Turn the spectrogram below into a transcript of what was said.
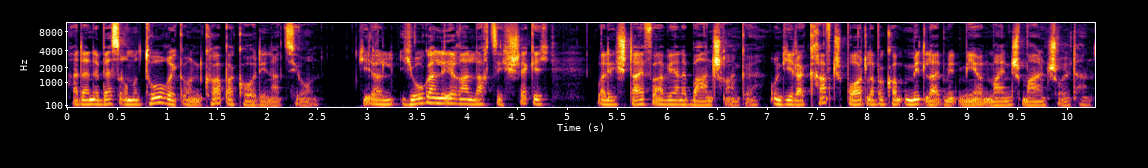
hat eine bessere Motorik und Körperkoordination. Jeder Yogalehrer lacht sich scheckig, weil ich steif war wie eine Bahnschranke. Und jeder Kraftsportler bekommt Mitleid mit mir und meinen schmalen Schultern.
